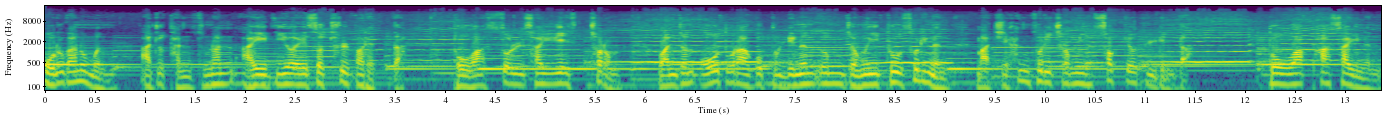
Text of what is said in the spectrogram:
오르가눔은 아주 단순한 아이디어에서 출발했다. 도와 솔 사이처럼 완전 오도라고 불리는 음정의 두 소리는 마치 한 소리처럼 섞여 들린다. 도와 파 사이는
